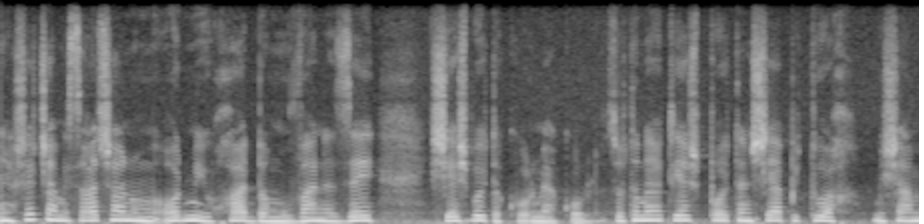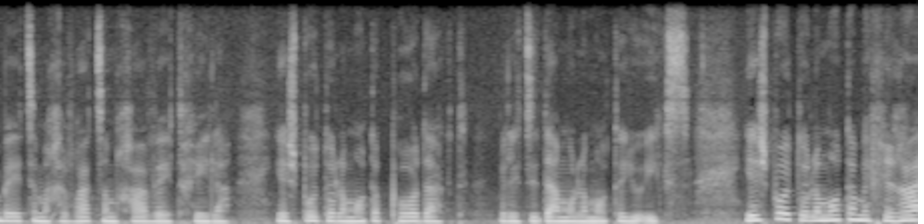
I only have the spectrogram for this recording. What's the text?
אני חושבת שהמשרד שלנו מאוד מיוחד במובן הזה שיש בו את הכל מהכל. זאת אומרת, יש פה את אנשי הפיתוח, משם בעצם החברה צמחה והתחילה. יש פה את עולמות ה-product. ולצידם עולמות ה-UX. יש פה את עולמות המכירה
